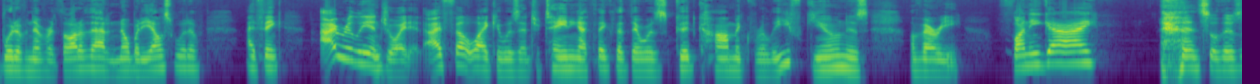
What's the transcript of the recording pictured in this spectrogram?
would have never thought of that and nobody else would have. I think I really enjoyed it. I felt like it was entertaining. I think that there was good comic relief. Guion is a very funny guy. And so there's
